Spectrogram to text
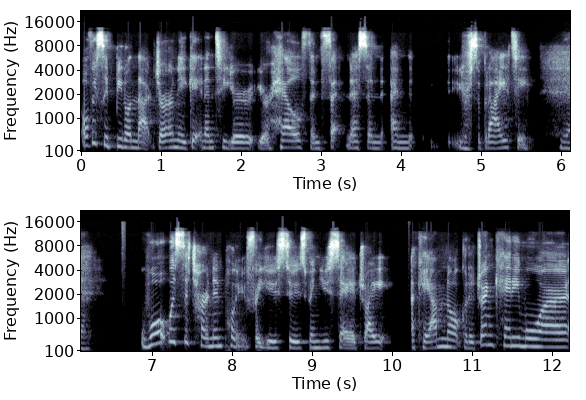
obviously been on that journey, getting into your your health and fitness and and your sobriety. Yeah. What was the turning point for you, Suze, when you said, right, okay, I'm not going to drink anymore.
